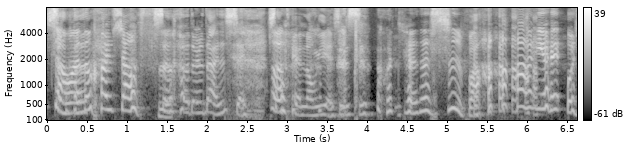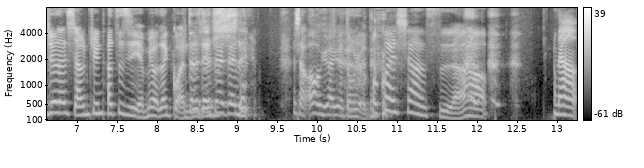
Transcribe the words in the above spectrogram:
讲完都快笑死了。审核的人到底是谁？上田龙也是不是？我觉得是吧？因为我觉得祥君他自己也没有在管这件事，对对对，他想哦，越来越多人我快笑死了哈。那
